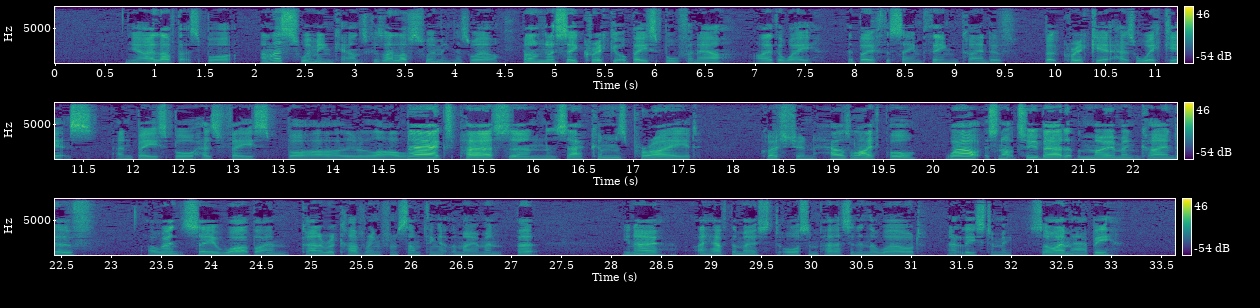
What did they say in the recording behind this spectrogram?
Yeah, I love that sport. Unless swimming counts, because I love swimming as well. But I'm going to say cricket or baseball for now. Either way, they're both the same thing, kind of. But cricket has wickets, and baseball has face. Ball. Next person, Zackham's Pride. Question: How's life, Paul? Well, it's not too bad at the moment, kind of. I won't say what, but I'm kind of recovering from something at the moment. But, you know, I have the most awesome person in the world, at least to me. So I'm happy.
